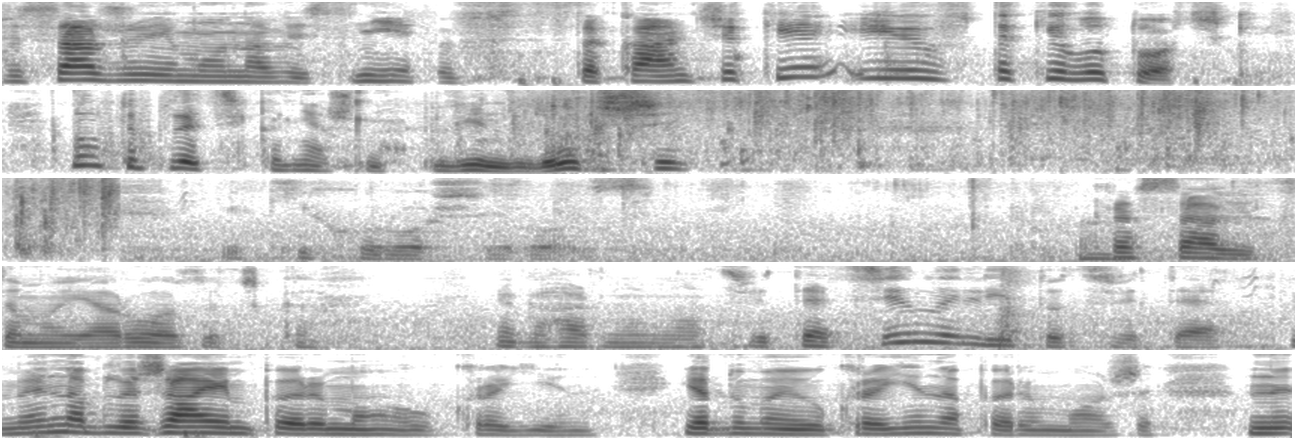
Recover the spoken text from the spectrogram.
висаджуємо навесні в стаканчики і в такі лоточки. Ну, в теплиці, звісно, він лучший. Який хороший роз. Красавиця моя розочка. Як гарно вона цвіте, ціле літо цвіте. Ми наближаємо перемогу України. Я думаю, Україна переможе. Не,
